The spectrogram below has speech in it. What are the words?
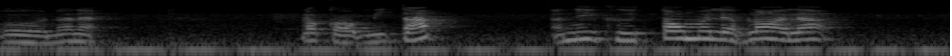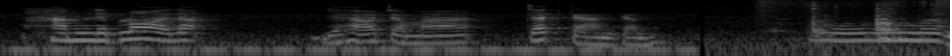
เออนั่นแหละแล้วก็มีตับ อันนี้คือต้มไว้เรียบร้อยแล้ว หั่นเรียบร้อยแล้วเดี๋ยวเราจะมาจัดการกันตั้งน้ำมัน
